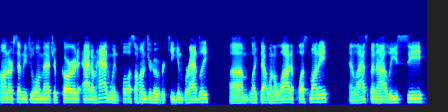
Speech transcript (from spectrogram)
on our 72 hole matchup card Adam Hadwin plus 100 over Keegan Bradley. Um, like that one a lot at plus money. And last but not least, Si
